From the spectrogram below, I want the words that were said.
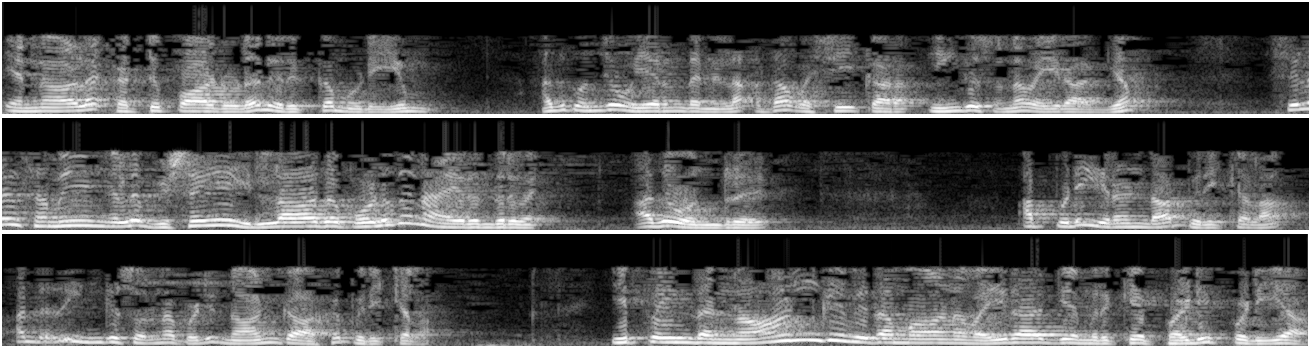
என்னால கட்டுப்பாடுடன் இருக்க முடியும். அது கொஞ்சம் உயர்ந்த நிலை. அதான் வசீகாரம். இங்கு சொன்ன வைராகியம் சில சமயங்கள்ல விஷயம் இல்லாத பொழுது நான் இருந்துருவேன். அது ஒன்று. அப்படி இரண்டா பிரிக்கலாம். அல்லது இங்கு சொன்னபடி நான்காக பிரிக்கலாம். இப்ப இந்த நான்கு விதமான வைராகியம் இருக்கே படிப்படியா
